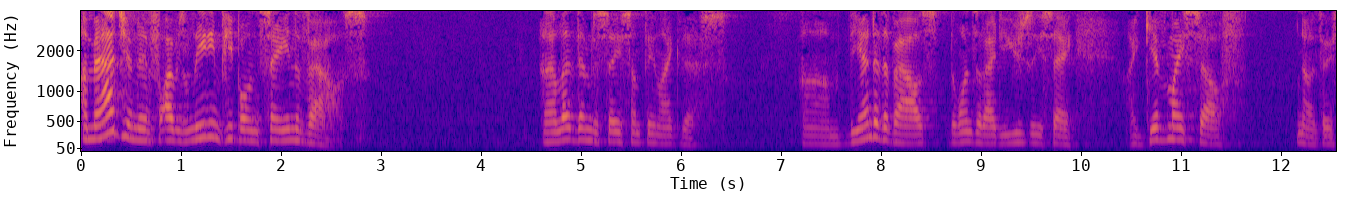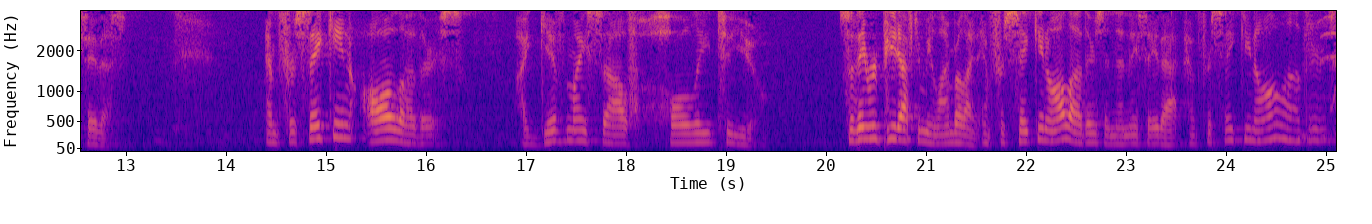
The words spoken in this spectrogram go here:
Imagine if I was leading people in saying the vows, and I led them to say something like this. Um, the end of the vows, the ones that I'd usually say, I give myself, no, they say this, and forsaking all others, I give myself wholly to you. So they repeat after me line by line, and forsaking all others, and then they say that, and forsaking all others.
